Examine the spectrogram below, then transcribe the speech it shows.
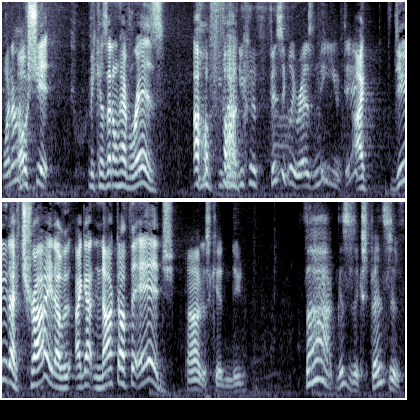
Why not? Oh shit, because I don't have res. Oh You, fuck. you could have physically resed me, you did. I, dude, I tried. I was. I got knocked off the edge. Oh, I'm just kidding, dude. Fuck, this is expensive.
